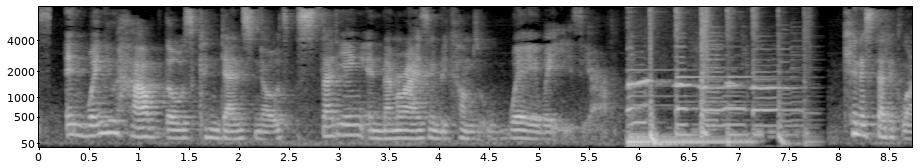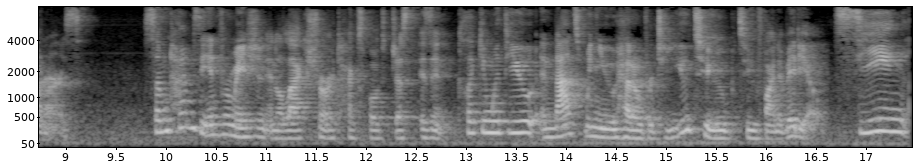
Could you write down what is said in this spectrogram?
is. And when you have those condensed notes, studying and memorizing becomes way, way easier. Kinesthetic learners. Sometimes the information in a lecture or textbook just isn't clicking with you, and that's when you head over to YouTube to find a video. Seeing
